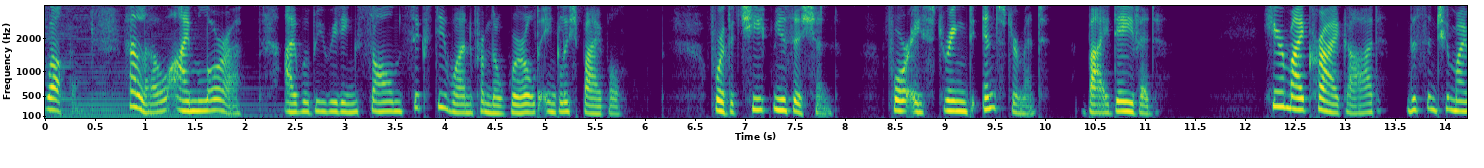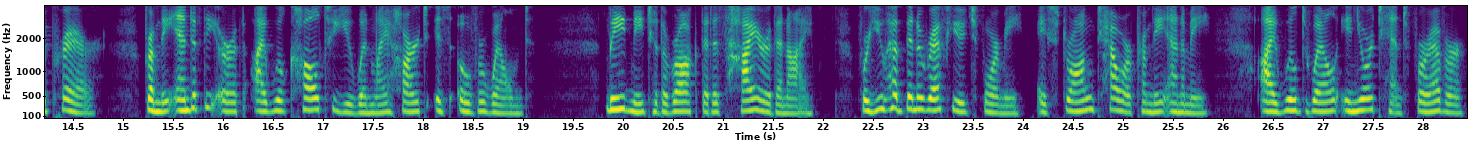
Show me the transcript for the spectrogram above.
Welcome. Hello, I'm Laura. I will be reading Psalm 61 from the World English Bible. For the Chief Musician, for a Stringed Instrument, by David. Hear my cry, God. Listen to my prayer. From the end of the earth I will call to you when my heart is overwhelmed. Lead me to the rock that is higher than I, for you have been a refuge for me, a strong tower from the enemy. I will dwell in your tent forever.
